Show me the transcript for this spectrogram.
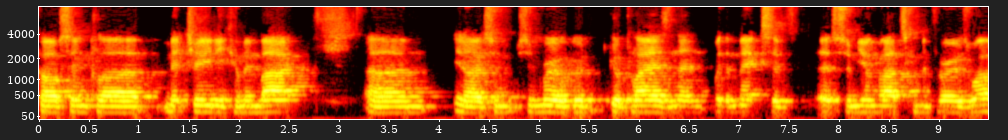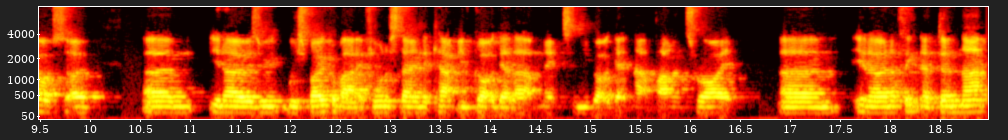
Kyle Sinckler, Mitch Eadie coming back. Um, you know, some some real good good players, and then with a mix of uh, some young lads coming through as well. So, um, you know, as we, we spoke about, if you want to stay in the cap, you've got to get that mix and you've got to get that balance right. Um, you know, and I think they've done that.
